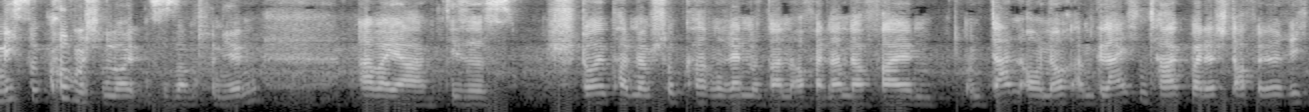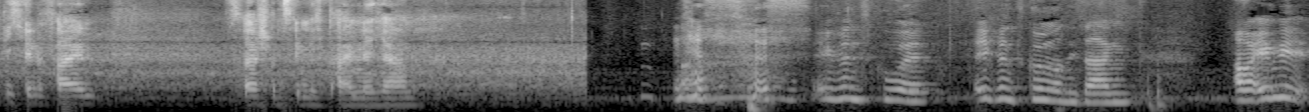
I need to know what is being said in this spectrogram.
nicht so komischen Leuten zusammen trainieren. Aber ja, dieses stolpern beim Schubkarrenrennen und dann aufeinanderfallen. Und dann auch noch am gleichen Tag bei der Staffel richtig hinfallen. Das war schon ziemlich peinlich, ja. Das ist, ich find's cool. Ich find's cool, muss ich sagen. Aber irgendwie.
